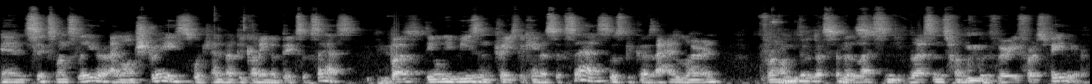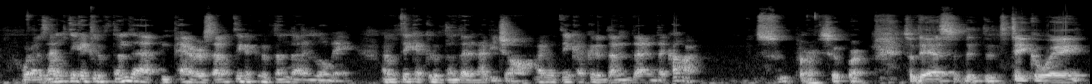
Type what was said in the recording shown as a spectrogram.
And six months later, I launched Trace, which ended up becoming a big success. But the only reason Trace became a success was because I had learned from, From the lessons. the lesson, lessons from Mm. the very first failure. Whereas I don't think I could have done that in Paris. I don't think I could have done that in Lomé. I don't think I could have done that in Abidjan. I don't think I could have done that in Dakar. Super, super. So there's the, the takeaway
